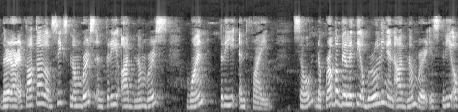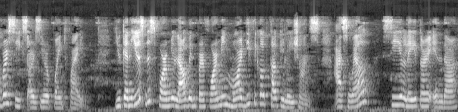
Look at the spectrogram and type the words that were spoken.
There are a total of 6 numbers and 3 odd numbers, 1, 3, and 5. So, the probability of rolling an odd number is 3 over 6 or 0.5. You can use this formula when performing more difficult calculations. As well, see later in the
